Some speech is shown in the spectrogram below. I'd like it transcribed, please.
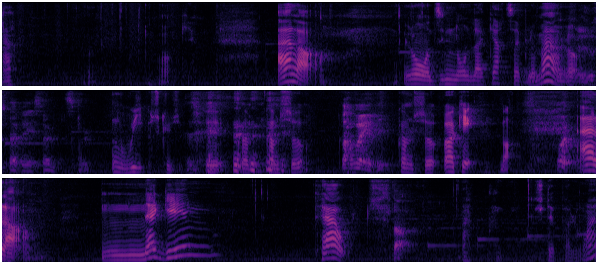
Ah. Ok. Alors. Là, on dit le nom de la carte simplement. Je vais juste abaisser un petit peu. Oui, excusez. Euh, comme, comme ça. Ah ouais, Comme ça. OK. Bon. Ouais. Alors, Nagin Tout. Stop. J'étais pas loin.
